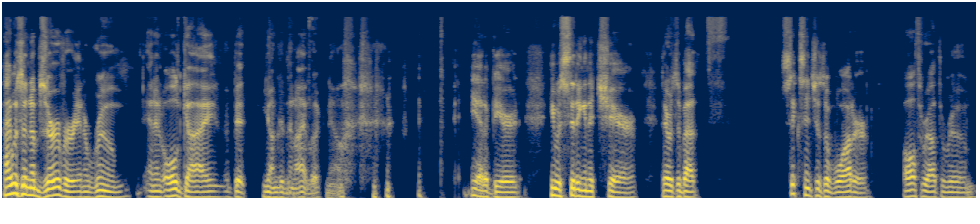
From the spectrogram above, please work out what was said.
I was an observer in a room, and an old guy, a bit younger than I look now, he had a beard. He was sitting in a chair. There was about six inches of water all throughout the room,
